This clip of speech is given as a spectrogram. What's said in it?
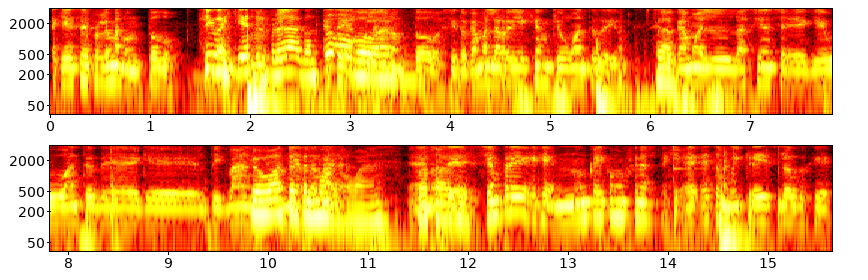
Es que ese es el problema con todo. Sí, pues, es que ese es el problema con todo. Ese es el problema con todo. Si tocamos la religión que hubo antes de Dios, si Claro. tocamos el- la ciencia eh, que hubo antes de que el Big Bang. Que hubo antes del mono, weón. Eh, no sé, así. siempre es que nunca hay como un final. Es que eh, esto es muy crazy, loco. Es que,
